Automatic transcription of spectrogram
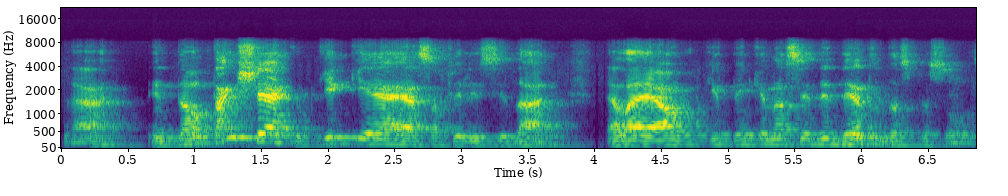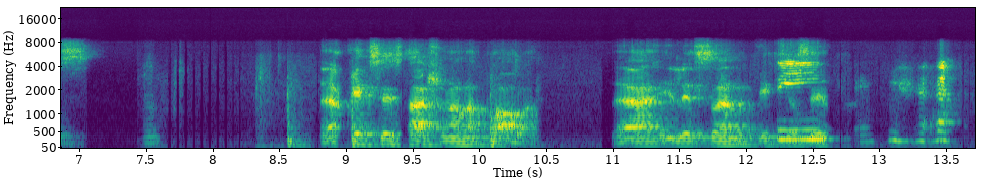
Né? Então está em xeque o que, que é essa felicidade. Ela é algo que tem que nascer de dentro das pessoas. É, o que, que vocês acham, Ana Paula? É, e Alessandra, o que, que vocês...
